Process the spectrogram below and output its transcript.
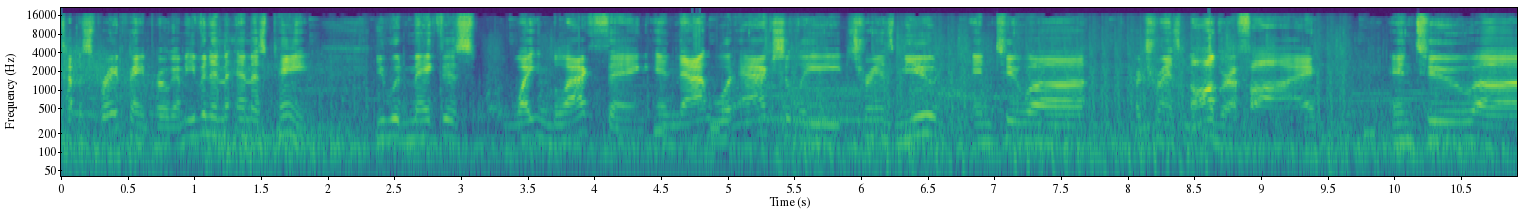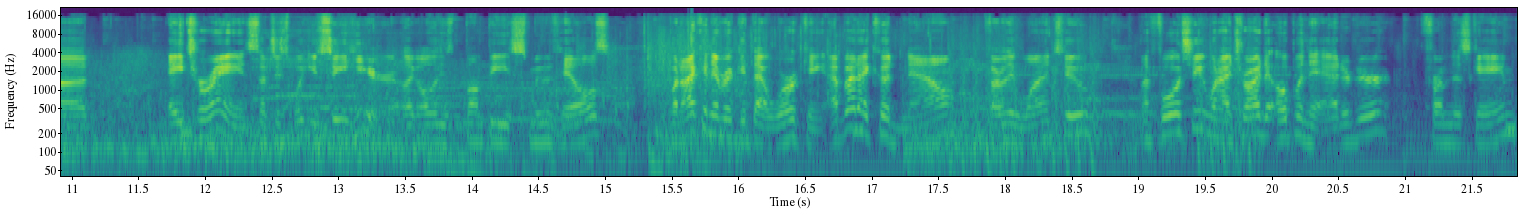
type of spray paint program, even in MS Paint, you would make this white and black thing, and that would actually transmute into uh, or transmogrify into uh, a terrain such as what you see here, like all these bumpy, smooth hills. But I could never get that working. I bet I could now, if I really wanted to. Unfortunately, when I tried to open the editor from this game,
